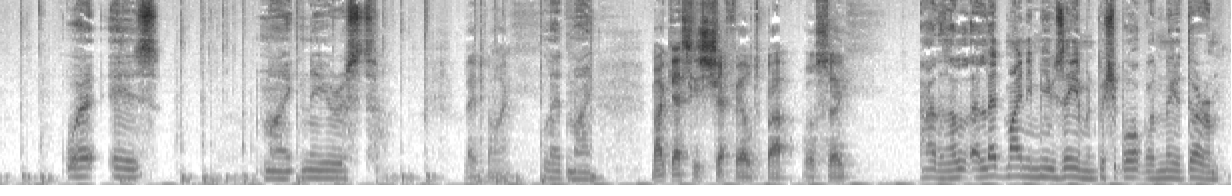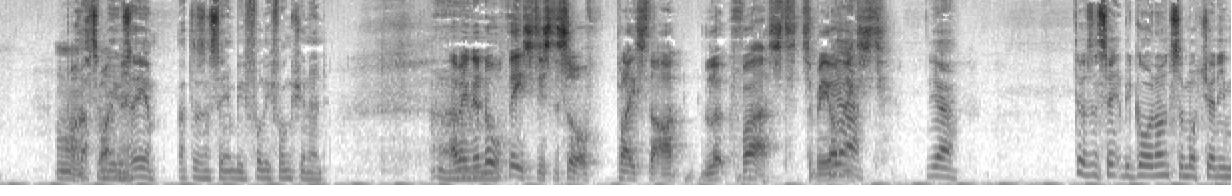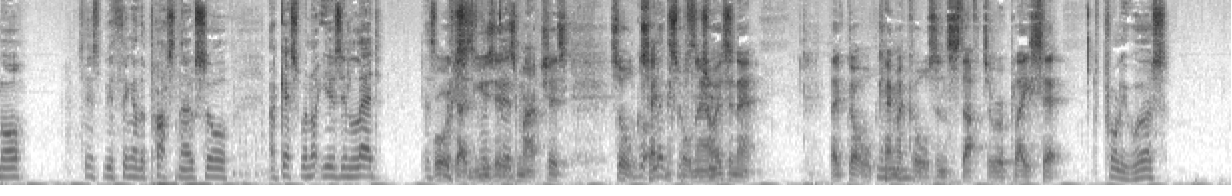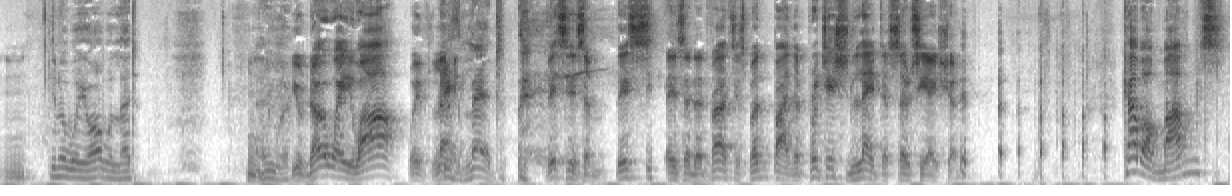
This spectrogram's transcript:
Where is my nearest Lead mine. lead mine? My guess is Sheffield, but we'll see. Ah, there's a, a lead mining museum in Bishop Auckland near Durham. Oh, That's, a quite near. museum. That doesn't seem to be fully functioning. I mean, the northeast is the sort of place that I'd look first, to be Yeah. honest. Yeah. Doesn't seem to be going on so much anymore. Seems to be a thing of the past now, so I guess we're not using lead. As Or we don't use it did. as much as it's all We've got lead technical now, isn't it? They've got all chemicals and stuff to replace it. It's probably worse. Mm. You know where you are with lead. Anyway. You know where you are with lead. With lead. This is a this is an advertisement by the British Lead Association. Come on, mums.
